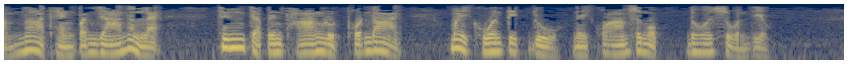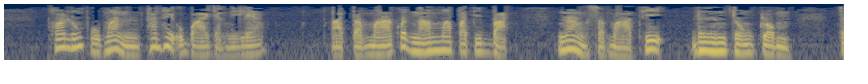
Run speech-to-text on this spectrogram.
อำนาจแห่งปัญญานั่นแหละ จึงจะเป็นทางหลุดพ้นได้ ไม่ควรติดอยู่ในความสงบโดยส่วนเดียว พอหลวงปู่มั่นท่านให้อุบายอย่างนี้แล้ว อาตมาก็นำมาปฏิบัติ นั่งสมาธิเดินจงกรมจ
